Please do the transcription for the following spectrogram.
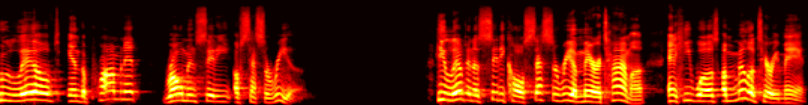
who lived in the prominent Roman city of Caesarea. He lived in a city called Caesarea Maritima, and he was a military man.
